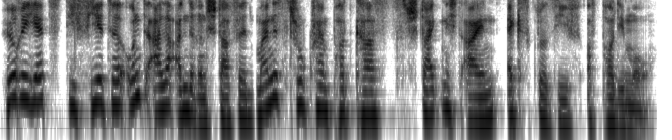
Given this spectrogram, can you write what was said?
Höre jetzt die vierte und alle anderen Staffeln meines True Crime Podcasts Steig nicht ein, exklusiv auf Podimo.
